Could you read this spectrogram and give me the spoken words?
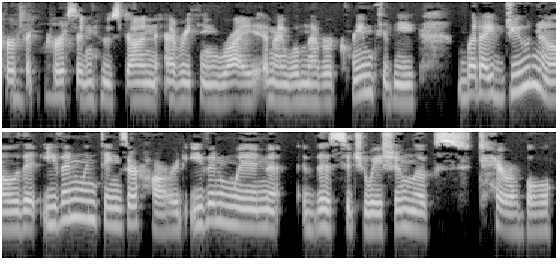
perfect mm-hmm. person who's done everything right and I will never claim to be. But I do know that even when things are hard, even when the situation looks terrible,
